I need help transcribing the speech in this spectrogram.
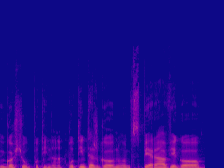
gościł Putina. Putin też go no, wspiera w jego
